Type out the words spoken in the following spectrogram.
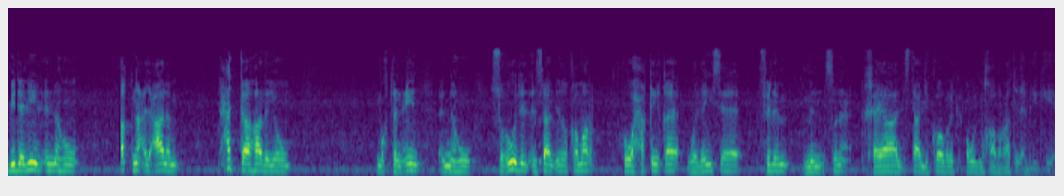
بدليل أنه أقنع العالم حتى هذا اليوم مقتنعين أنه صعود الإنسان إلى القمر هو حقيقة وليس فيلم من صنع خيال ستانلي كوبريك أو المخابرات الأمريكية.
